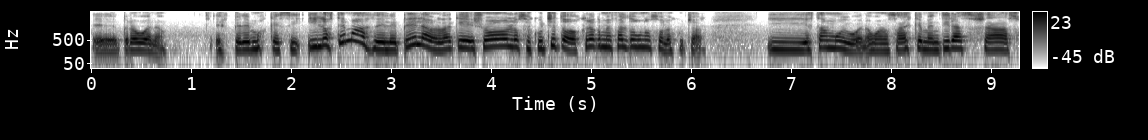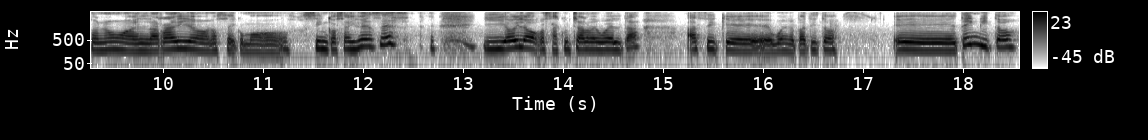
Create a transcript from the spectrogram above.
Eh, pero bueno, esperemos que sí. Y los temas del EP, la verdad que yo los escuché todos. Creo que me falta uno solo escuchar. Y están muy buenos. Bueno, sabes que Mentiras ya sonó en la radio, no sé, como cinco o seis veces. y hoy lo vamos a escuchar de vuelta. Así que, bueno, Patito, eh, te invito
